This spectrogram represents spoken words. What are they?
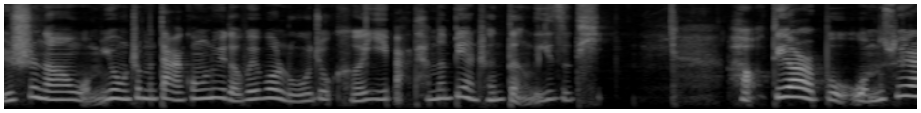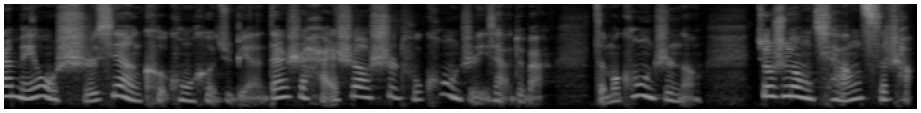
于是呢，我们用这么大功率的微波炉就可以把它们变成等离子体。好，第二步，我们虽然没有实现可控核聚变，但是还是要试图控制一下，对吧？怎么控制呢？就是用强磁场，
